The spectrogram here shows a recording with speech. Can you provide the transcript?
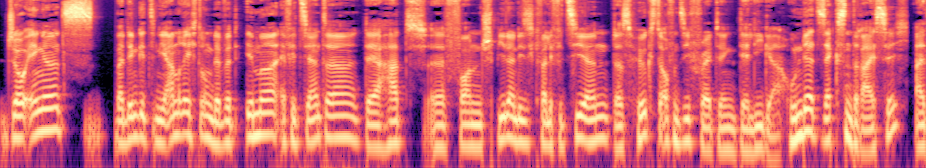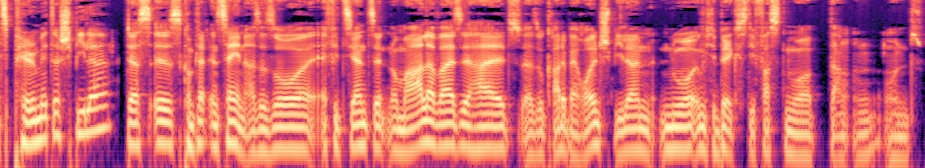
Joe Ingles, bei dem geht's in die andere Richtung, der wird immer effizienter. Der hat äh, von Spielern, die sich qualifizieren, das höchste Offensivrating der Liga. 136 als Perimeter-Spieler. Das ist komplett insane. Also so effizient sind normalerweise halt, also gerade bei Rollenspielern, nur irgendwelche Bigs, die fast nur danken und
